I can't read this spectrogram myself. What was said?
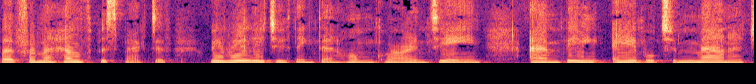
but from a health perspective, we really do think that home quarantine and being able to manage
